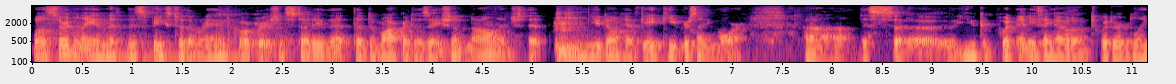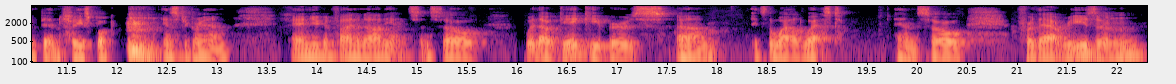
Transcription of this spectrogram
Well, certainly, and this, this, speaks to the RAND Corporation study that the democratization of knowledge, that you don't have gatekeepers anymore. Uh, this uh, you can put anything out on Twitter, LinkedIn, Facebook, Instagram, and you can find an audience. And so, without gatekeepers, um, it's the Wild West. And so, for that reason,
